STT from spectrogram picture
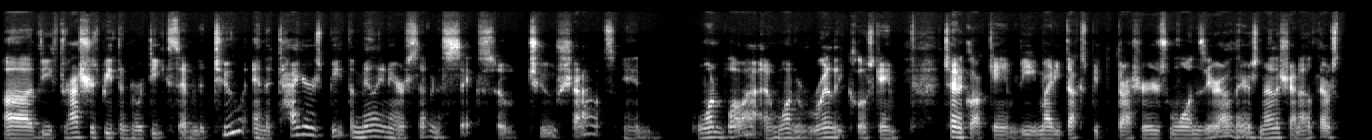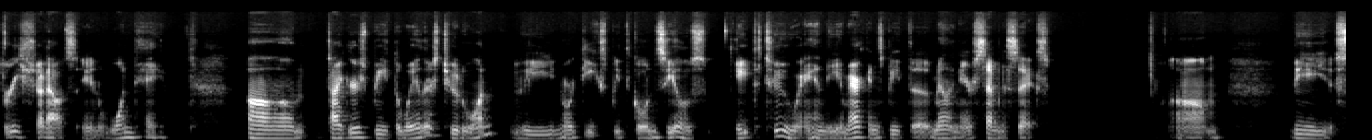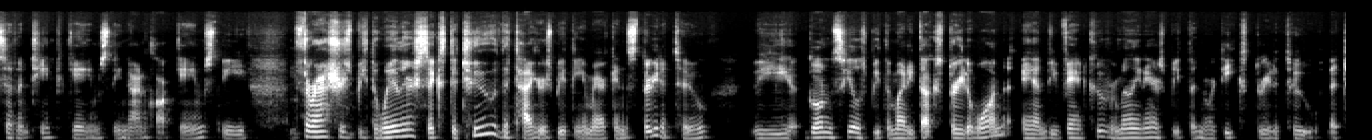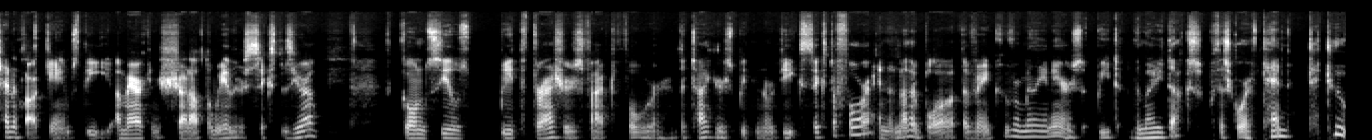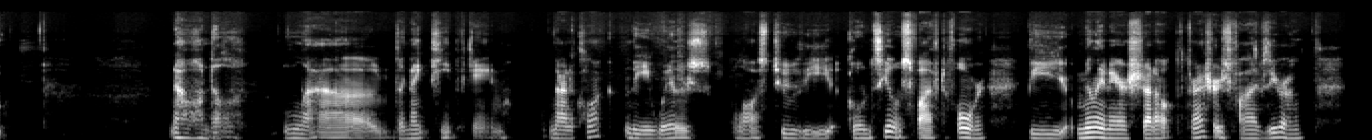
Uh, the Thrashers beat the Nordiques 7 to 2, and the Tigers beat the Millionaires 7 to 6. So two shutouts and one blowout and one really close game. 10 o'clock game. The Mighty Ducks beat the Thrashers 1 0. There's another shutout. There was three shutouts in one day. Um, Tigers beat the Whalers 2 to 1. The Nordiques beat the Golden Seals 8 to 2, and the Americans beat the Millionaires 7 to 6. Um, the 17th games, the 9 o'clock games. The mm. Thrashers beat the Whalers 6 to 2. The Tigers beat the Americans 3 to 2. The Golden Seals beat the Mighty Ducks 3 to 1. And the Vancouver Millionaires beat the Nordiques 3 to 2. The 10 o'clock games, the Americans shut out the Whalers 6 to 0. The Golden Seals beat the Thrashers 5 to 4. The Tigers beat the Nordiques 6 to 4. And another blowout, the Vancouver Millionaires beat the Mighty Ducks with a score of 10 to 2. Now on to la- the 19th game. 9 o'clock, the Whalers lost to the Golden Seals 5 to 4. The Millionaires shut out the Thrashers 5 0.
